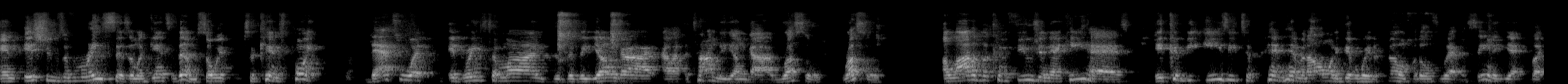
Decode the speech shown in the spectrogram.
and issues of racism against them. So, it, to Ken's point, that's what it brings to mind. The, the, the young guy, at the time, the young guy Russell, Russell. A lot of the confusion that he has, it could be easy to pin him. And I don't want to give away the film for those who haven't seen it yet, but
